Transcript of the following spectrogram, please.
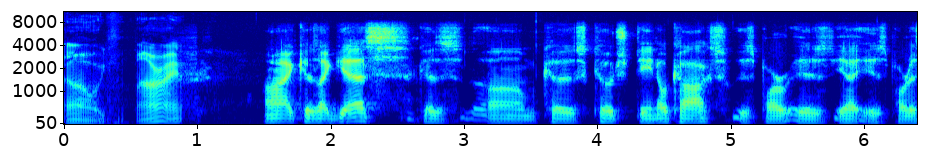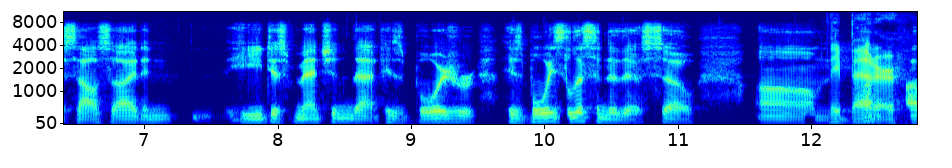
oh all right All right, because I guess because um because Coach Daniel Cox is part is yeah is part of Southside, and he just mentioned that his boys were his boys listen to this, so um they better uh,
